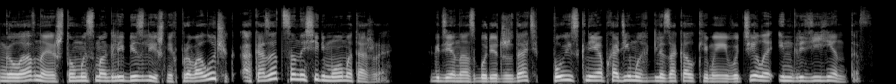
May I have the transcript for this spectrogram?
Главное, что мы смогли без лишних проволочек оказаться на седьмом этаже, где нас будет ждать поиск необходимых для закалки моего тела ингредиентов.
